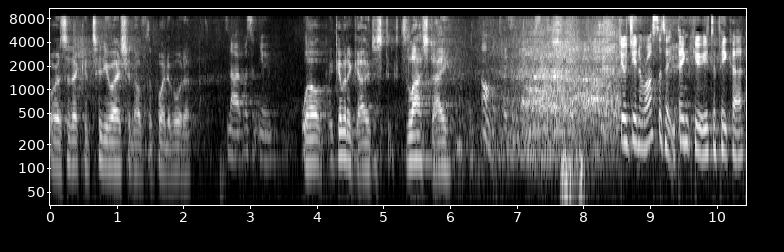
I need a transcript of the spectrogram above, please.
or is it a continuation of the point of order? No, it wasn't new. Well, give it a go. Just it's the last day. Oh, your generosity. Thank you, Etapika.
